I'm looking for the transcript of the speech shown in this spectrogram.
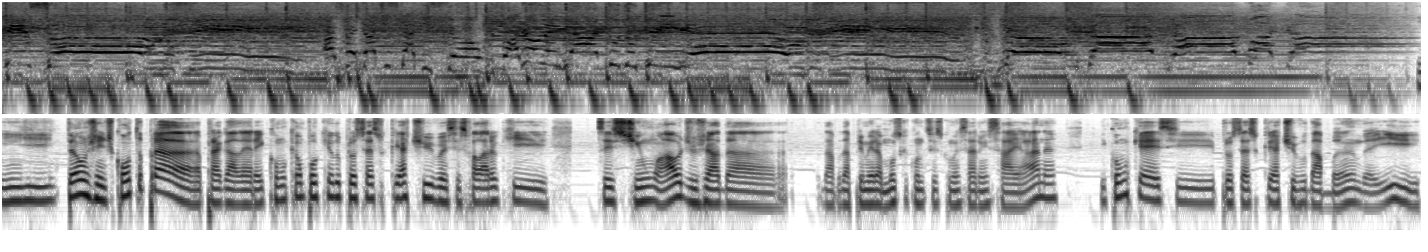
que sou no fim. As verdades que aqui estão farão lembrar então, gente, conta pra, pra galera aí como que é um pouquinho do processo criativo. Aí vocês falaram que vocês tinham um áudio já da, da, da primeira música quando vocês começaram a ensaiar, né? E como que é esse processo criativo da banda aí?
